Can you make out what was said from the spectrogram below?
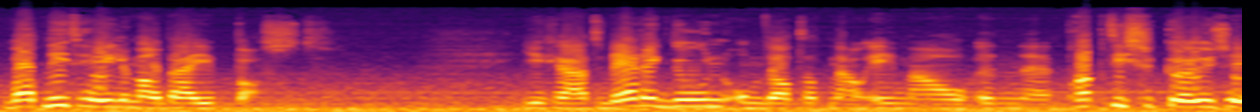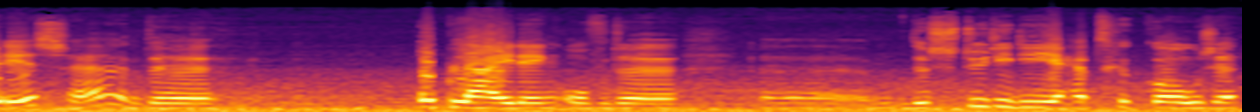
wat niet helemaal bij je past. Je gaat werk doen omdat dat nou eenmaal een uh, praktische keuze is. Hè? De opleiding of de, uh, de studie die je hebt gekozen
